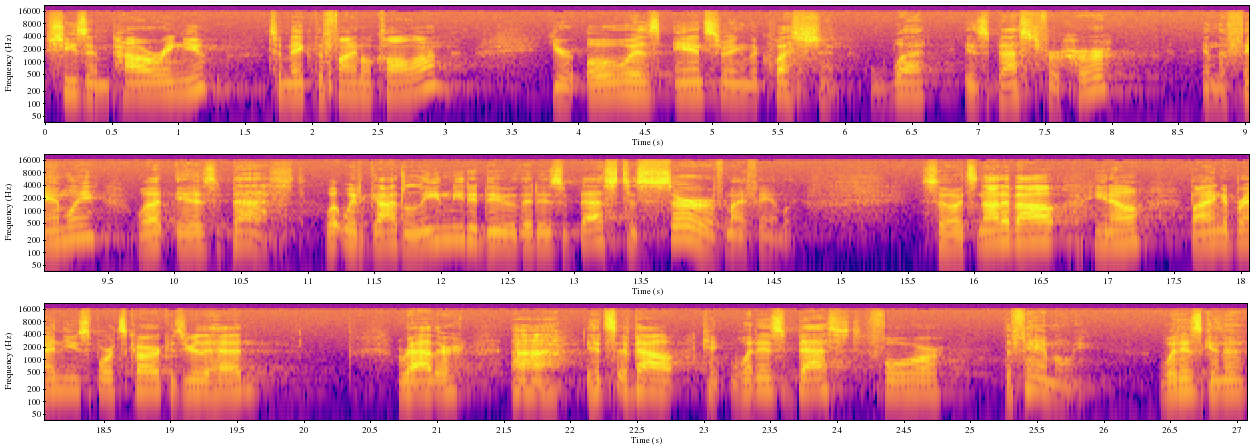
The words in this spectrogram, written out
she's empowering you to make the final call on, you're always answering the question what is best for her and the family? What is best? What would God lead me to do that is best to serve my family? So it's not about, you know, buying a brand new sports car because you're the head. Rather, uh, it's about, okay, what is best for the family? What is going to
